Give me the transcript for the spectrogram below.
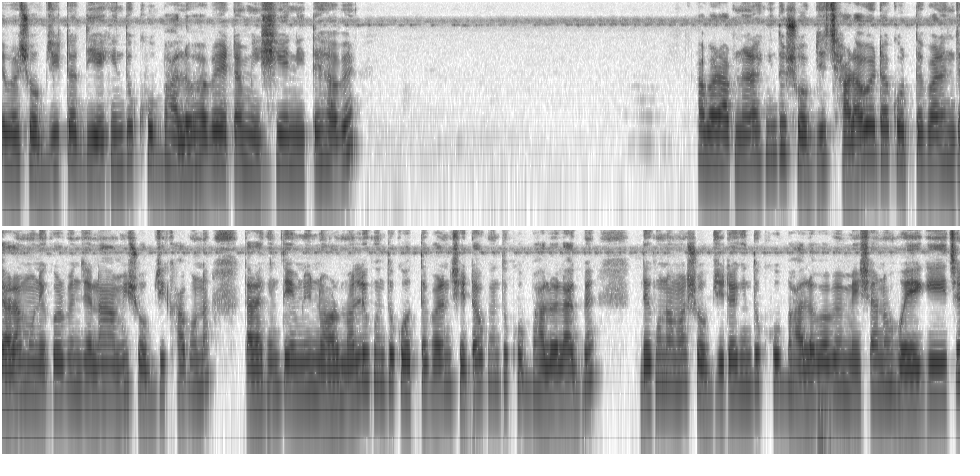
এবার সবজিটা দিয়ে কিন্তু খুব ভালোভাবে এটা মিশিয়ে নিতে হবে। আবার আপনারা কিন্তু সবজি ছাড়াও এটা করতে পারেন। যারা মনে করবেন যে, না, আমি সবজি খাব না, তারা কিন্তু এমনি নর্মালিও কিন্তু করতে পারেন। সেটাও কিন্তু খুব ভালো লাগবে। দেখুন, আমার সবজিটা কিন্তু খুব ভালোভাবে মেশানো হয়ে গিয়েছে।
